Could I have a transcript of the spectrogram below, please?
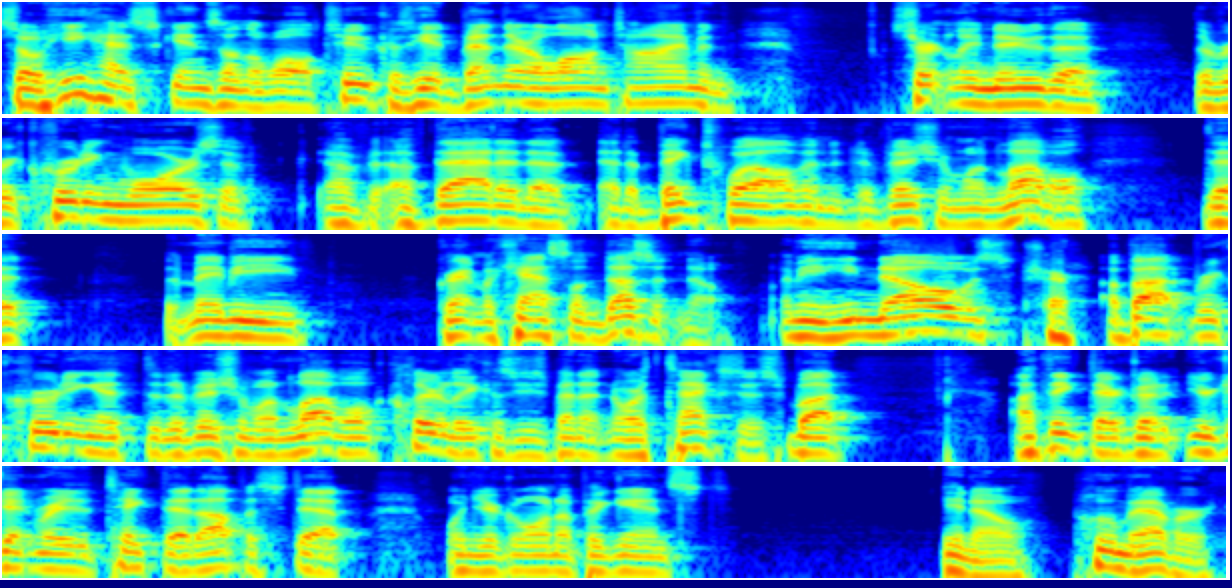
so he has skins on the wall too because he had been there a long time and certainly knew the the recruiting wars of, of, of that at a at a Big Twelve and a Division One level that that maybe Grant McCasland doesn't know. I mean, he knows sure. about recruiting at the Division One level clearly because he's been at North Texas. But I think they're going. You're getting ready to take that up a step when you're going up against, you know, whomever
